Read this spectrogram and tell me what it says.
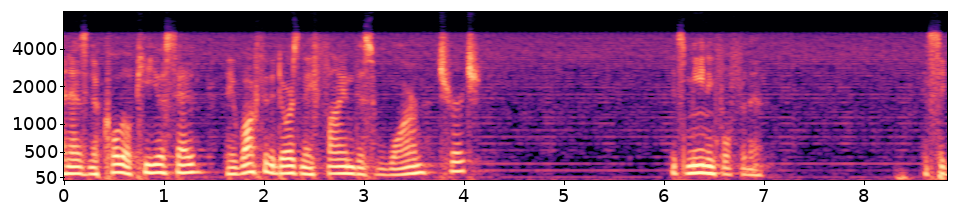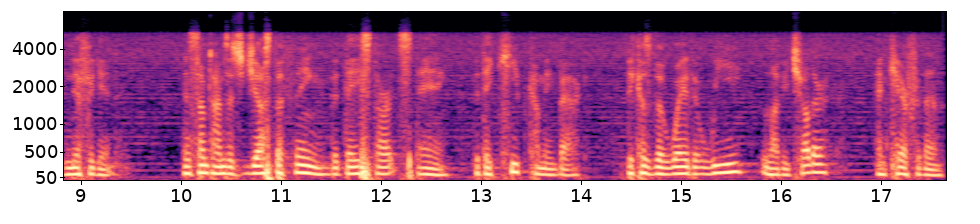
and as Nicolo Pio said, they walk through the doors and they find this warm church. It's meaningful for them. It's significant. And sometimes it's just the thing that they start staying, that they keep coming back because of the way that we love each other and care for them.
